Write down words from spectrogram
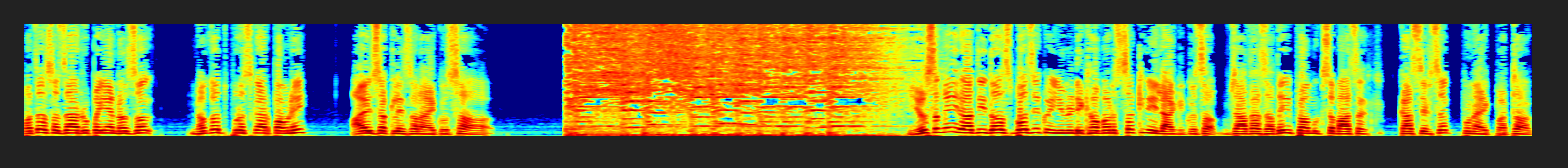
पचास हजार रुपियाँ नगद पुरस्कार पाउने आयोजकले जनाएको छ। यो सँगै राति दस बजेको युनिटी खबर सकिने लागेको छ। जाँदा जाँदै प्रमुख समाचारका शीर्षक पुनः एकपटक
